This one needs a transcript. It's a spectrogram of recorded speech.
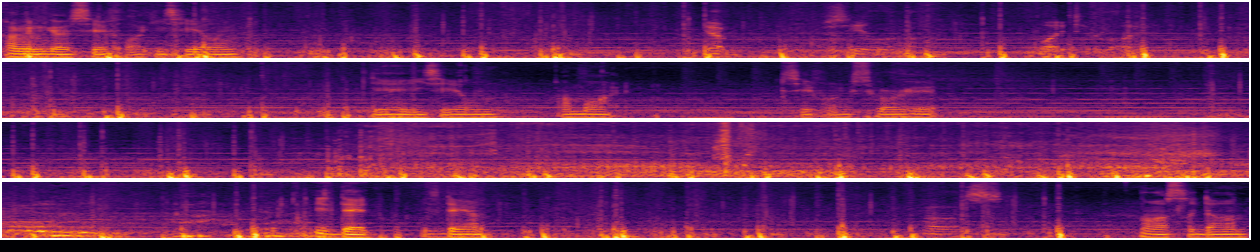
I'm gonna go see if like he's healing. Yep. Shield up. Way too low. Yeah, he's healing. I might see if I can score a hit. He's dead. He's down. Nice. Nicely done.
